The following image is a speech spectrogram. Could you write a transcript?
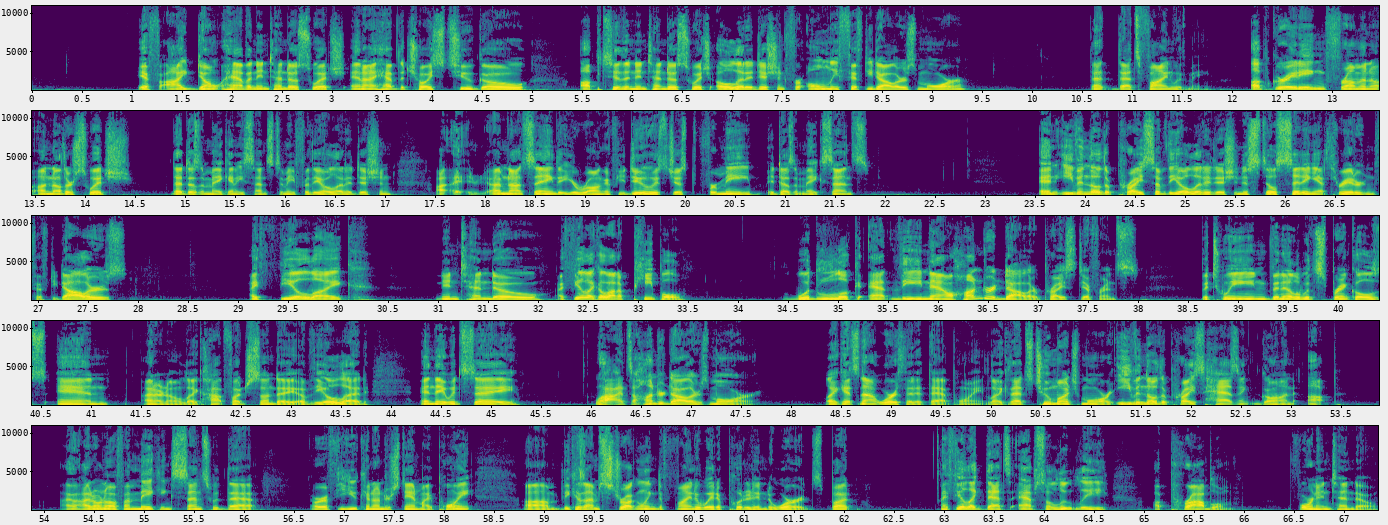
if I don't have a Nintendo Switch and I have the choice to go up to the Nintendo Switch OLED edition for only $50 more, that that's fine with me. Upgrading from an, another Switch, that doesn't make any sense to me for the OLED edition. I, I'm not saying that you're wrong if you do. It's just for me, it doesn't make sense. And even though the price of the OLED edition is still sitting at $350, I feel like Nintendo, I feel like a lot of people would look at the now $100 price difference between vanilla with sprinkles and I don't know, like hot fudge sundae of the OLED and they would say, "Wow, it's $100 more." Like it's not worth it at that point. Like that's too much more even though the price hasn't gone up. I, I don't know if I'm making sense with that or if you can understand my point um, because I'm struggling to find a way to put it into words. But I feel like that's absolutely a problem for Nintendo.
